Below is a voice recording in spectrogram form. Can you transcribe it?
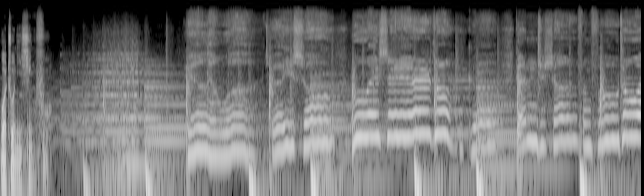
我祝你幸福。原谅我这一首不为谁而作的歌，感觉上仿佛窗外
